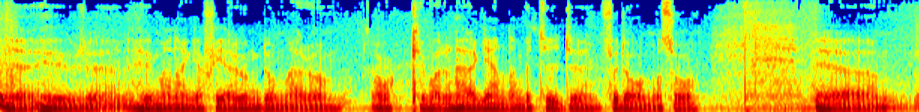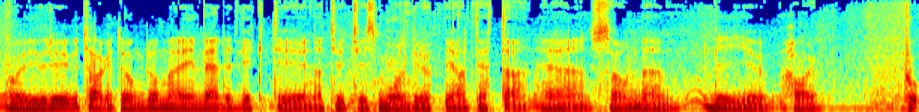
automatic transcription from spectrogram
Eh, hur, eh, hur man engagerar ungdomar och, och vad den här agendan betyder för dem och så. Eh, och överhuvudtaget ungdomar är en väldigt viktig naturligtvis målgrupp i allt detta eh, som eh, vi ju har på,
